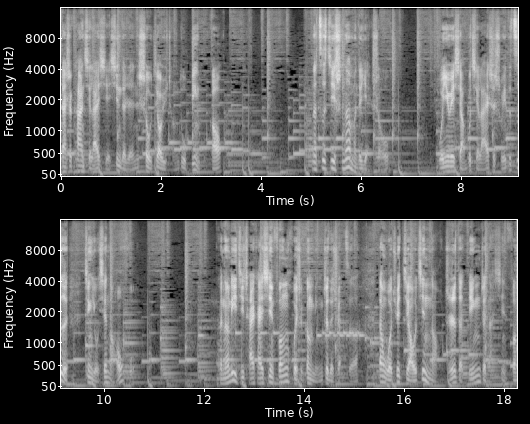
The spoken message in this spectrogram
但是看起来写信的人受教育程度并不高。那字迹是那么的眼熟。我因为想不起来是谁的字，竟有些恼火。可能立即拆开信封会是更明智的选择，但我却绞尽脑汁地盯着那信封。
